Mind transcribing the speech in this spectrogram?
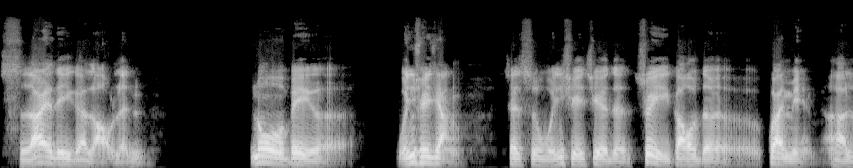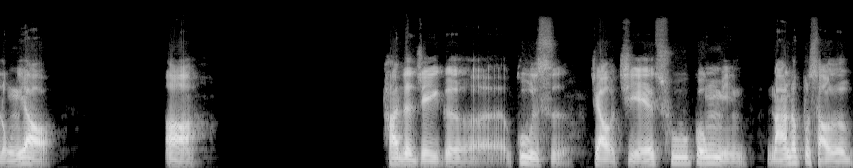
慈爱的一个老人，诺贝尔文学奖。这是文学界的最高的冠冕啊，荣耀啊！他的这个故事叫《杰出公民》，拿了不少的，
